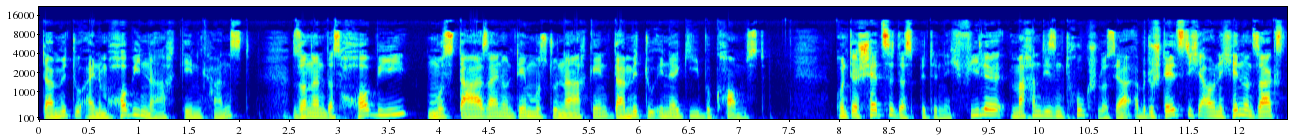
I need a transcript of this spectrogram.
damit du einem Hobby nachgehen kannst, sondern das Hobby muss da sein und dem musst du nachgehen, damit du Energie bekommst. Unterschätze das bitte nicht. Viele machen diesen Trugschluss, ja, aber du stellst dich ja auch nicht hin und sagst,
